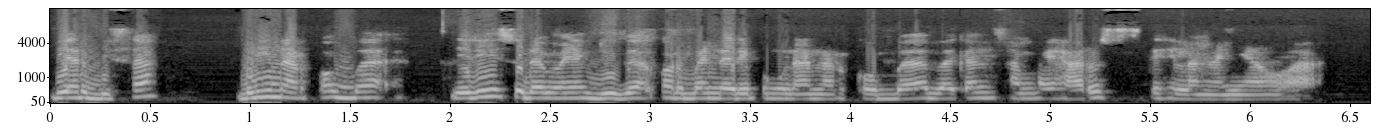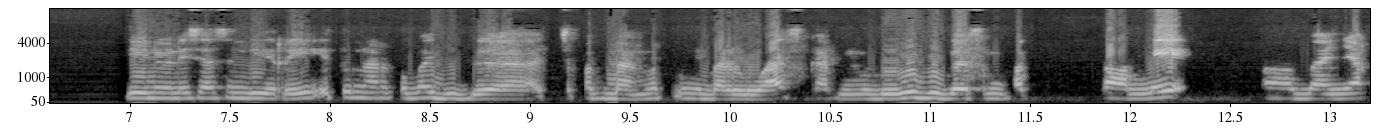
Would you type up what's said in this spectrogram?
biar bisa beli narkoba. Jadi sudah banyak juga korban dari penggunaan narkoba bahkan sampai harus kehilangan nyawa. Di Indonesia sendiri itu narkoba juga cepat banget menyebar luas karena dulu juga sempat rame eh, banyak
